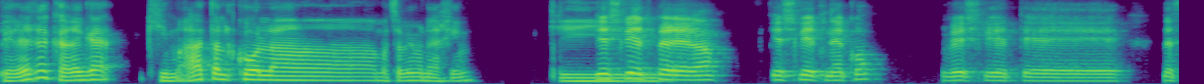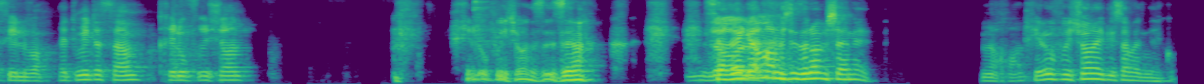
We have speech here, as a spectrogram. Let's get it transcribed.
פררה כרגע כמעט על כל המצבים הנייחים, כי... יש לי את פררה, יש לי את נקו, ויש לי את אה, דה סילבה. את מי אתה שם? חילוף ראשון? חילוף ראשון, זה... זה... לא כרגע אמרנו שזה לא משנה. נכון. חילוף ראשון הייתי שם את נקו.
